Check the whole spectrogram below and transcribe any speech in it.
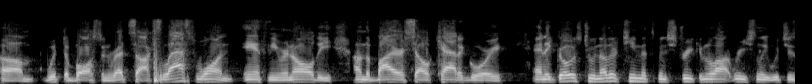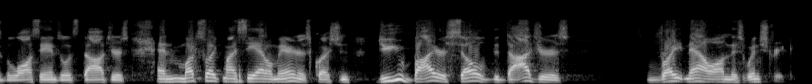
um, with the Boston Red Sox. Last one, Anthony Rinaldi on the buy or sell category. And it goes to another team that's been streaking a lot recently, which is the Los Angeles Dodgers. And much like my Seattle Mariners question, do you buy or sell the Dodgers right now on this win streak?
